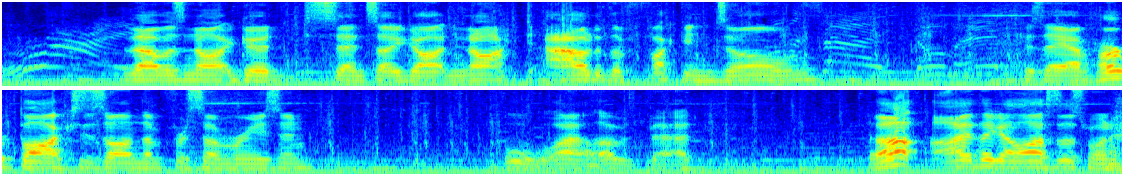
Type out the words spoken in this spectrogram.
Ride. That was not good since I got knocked out of the fucking zone. Because they have hurt boxes on them for some reason. Oh, wow, that was bad. Oh, I think I lost this one.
